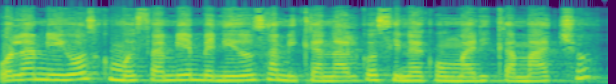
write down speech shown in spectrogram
Hola amigos, ¿cómo están? Bienvenidos a mi canal Cocina con Mari Camacho.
